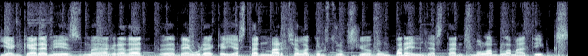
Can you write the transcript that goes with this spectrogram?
i encara més m'ha agradat eh, veure que ja està en marxa la construcció d'un parell d'estants molt emblemàtics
